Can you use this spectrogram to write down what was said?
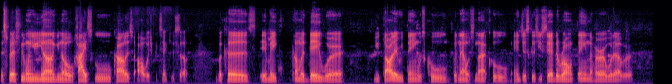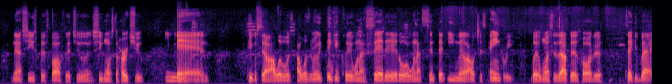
Especially when you're young, you know, high school, college, always protect yourself because it may come a day where you thought everything was cool, but now it's not cool. And just because you said the wrong thing to her or whatever, now she's pissed off at you and she wants to hurt you. Mhm. And people say, oh, I was I wasn't really thinking clear when I said it, or when I sent that email, I was just angry. But once it's out there, it's hard to take it back.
